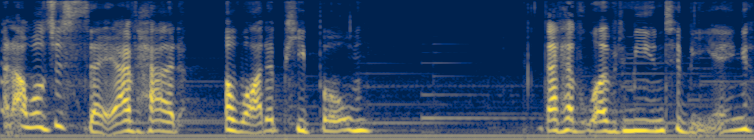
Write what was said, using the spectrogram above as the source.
And I will just say, I've had a lot of people that have loved me into being,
